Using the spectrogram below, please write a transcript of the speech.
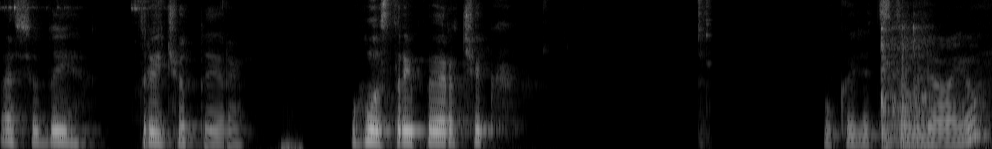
а сюди 3-4. Гострий перчик. Поки відставляю.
